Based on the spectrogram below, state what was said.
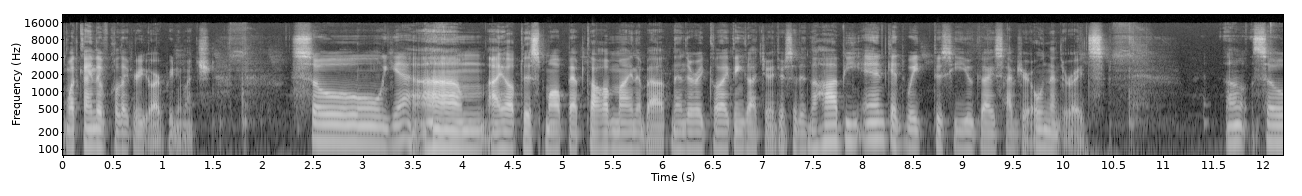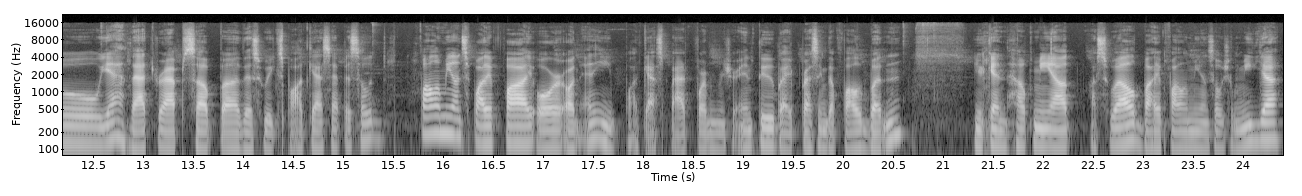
what kind of collector you are, pretty much. So yeah, um, I hope this small pep talk of mine about Nendoroid collecting got you interested in the hobby, and can't wait to see you guys have your own Nendoroids. Uh, so yeah, that wraps up uh, this week's podcast episode. Follow me on Spotify or on any podcast platform you're into by pressing the follow button. You can help me out as well by following me on social media.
